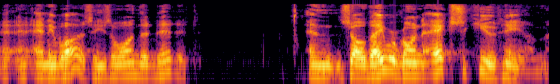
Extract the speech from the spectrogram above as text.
And, and he was. He's the one that did it. And so they were going to execute him.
